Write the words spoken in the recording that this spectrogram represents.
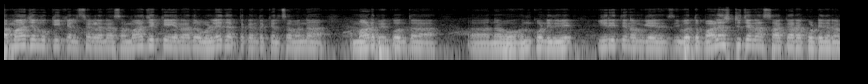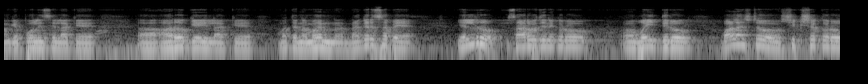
ಸಮಾಜಮುಖಿ ಕೆಲಸಗಳನ್ನು, ಸಮಾಜಕ್ಕೆ ಏನಾದರೂ ಒಳ್ಳೇದಾಗ್ತಕ್ಕಂಥ ಕೆಲಸವನ್ನು ಮಾಡಬೇಕು ಅಂತ ನಾವು ಅಂದ್ಕೊಂಡಿದ್ದೀವಿ ಈ ರೀತಿ ನಮಗೆ ಇವತ್ತು ಭಾಳಷ್ಟು ಜನ ಸಹಕಾರ ಕೊಟ್ಟಿದ್ದಾರೆ ನಮಗೆ ಪೊಲೀಸ್ ಇಲಾಖೆ ಆರೋಗ್ಯ ಇಲಾಖೆ, ಮತ್ತು ನಮ್ಮ ನಗರಸಭೆ. ಎಲ್ಲರೂ ಸಾರ್ವಜನಿಕರು ವೈದ್ಯರು ಭಾಳಷ್ಟು ಶಿಕ್ಷಕರು,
